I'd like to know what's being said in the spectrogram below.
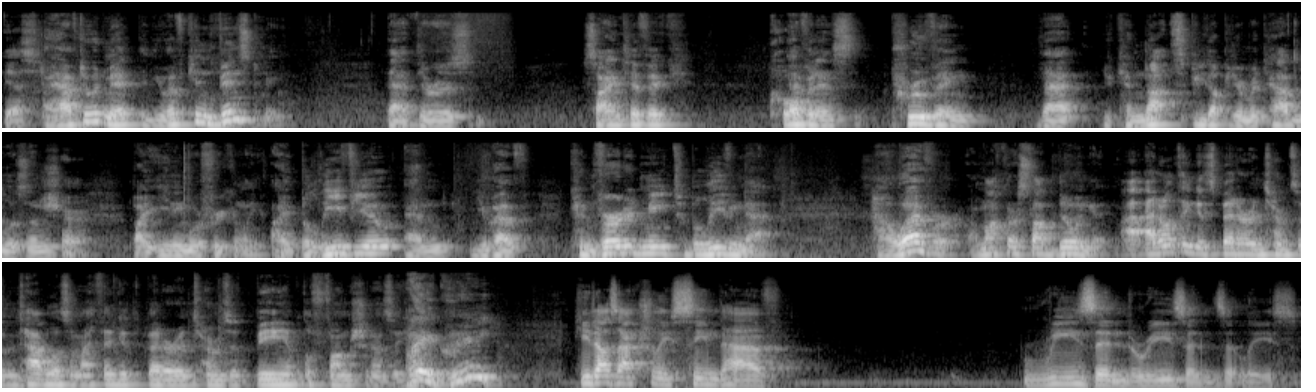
yes. I have to admit that you have convinced me that there is scientific Cool. evidence proving that you cannot speed up your metabolism Sure. by eating more frequently. I believe you, and you have converted me to believing that. However, I'm not going to stop doing it. I I don't think it's better in terms of metabolism. I think it's better in terms of being able to function as a human. I agree. He does actually seem to have reasoned reasons, at least.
